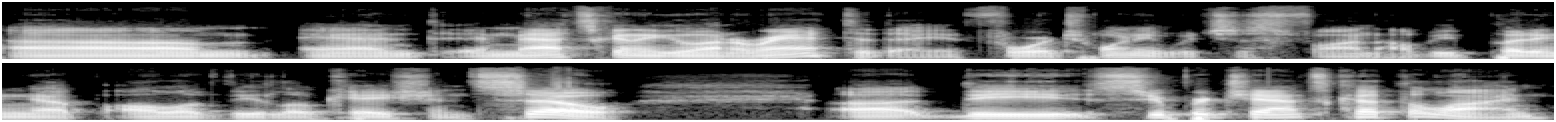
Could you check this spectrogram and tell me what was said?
Um, and and Matt's going to go on a rant today at 4:20, which is fun. I'll be putting up all of the locations. So uh, the super chats cut the line.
